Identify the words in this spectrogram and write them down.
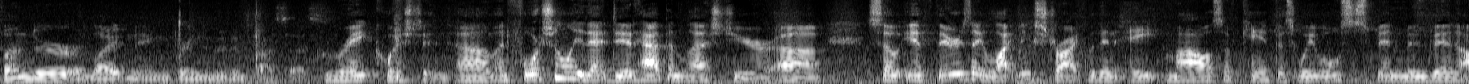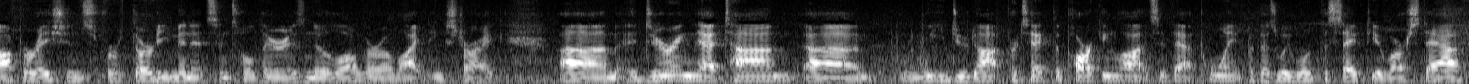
thunder or lightning during the move-in process? Great question. Um, unfortunately, that did happen last year. Um, so, if there's a lightning strike within eight miles of campus, we will suspend move in operations for 30 minutes until there is no longer a lightning strike. Um, during that time, um, we do not protect the parking lots at that point because we want the safety of our staff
